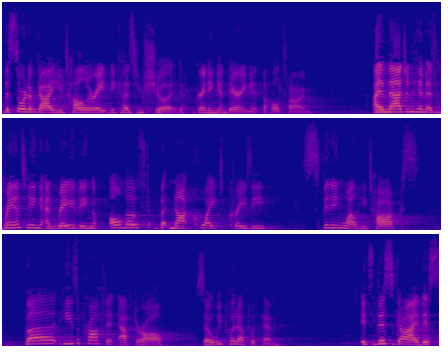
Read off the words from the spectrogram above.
The sort of guy you tolerate because you should, grinning and bearing it the whole time. I imagine him as ranting and raving, almost but not quite crazy, spitting while he talks, but he's a prophet after all, so we put up with him. It's this guy, this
